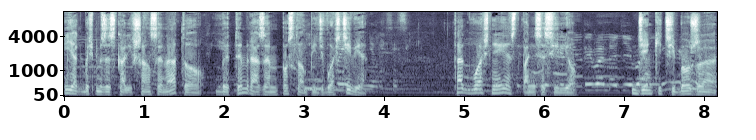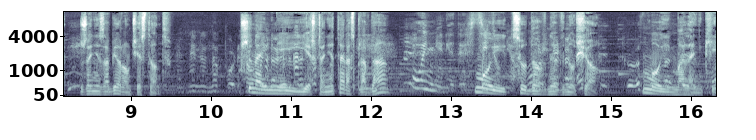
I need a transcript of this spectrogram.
I jakbyśmy zyskali szansę na to, by tym razem postąpić właściwie. Tak właśnie jest, pani Cecilio. Dzięki ci Boże, że nie zabiorą cię stąd. Przynajmniej jeszcze nie teraz, prawda? Mój cudowny wnusio. Mój maleńki.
